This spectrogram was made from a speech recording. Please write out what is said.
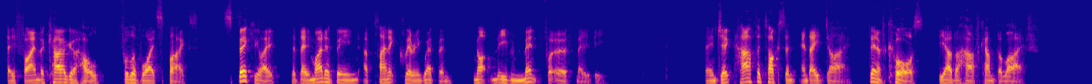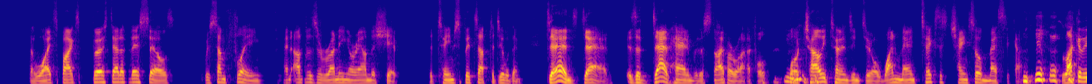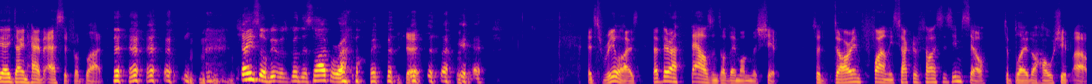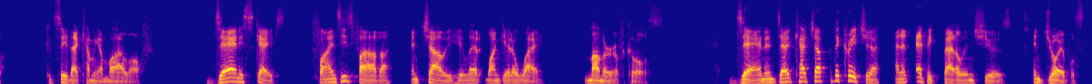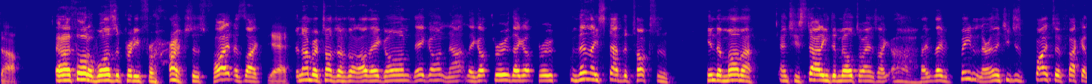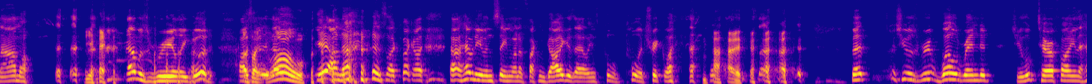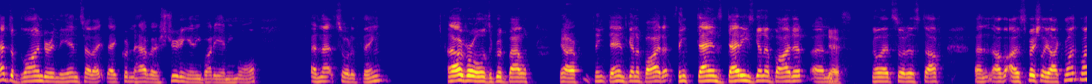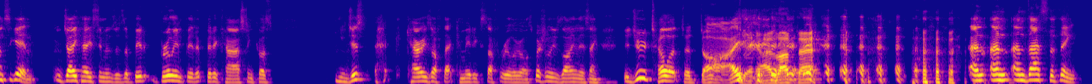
they find the cargo hold full of white spikes, speculate that they might have been a planet clearing weapon, not even meant for Earth, maybe. They inject half the toxin and they die. Then, of course, the other half come to life. The white spikes burst out of their cells, with some fleeing and others are running around the ship. The team splits up to deal with them. Dan's dad is a dab hand with a sniper rifle, while Charlie turns into a one man Texas chainsaw massacre. Luckily, they don't have acid for blood. Chainsaw bit was good. The sniper rifle. Yeah. yeah. It's realized that there are thousands of them on the ship. So Dorian finally sacrifices himself to blow the whole ship up. Could see that coming a mile off. Dan escapes, finds his father and Charlie, who let one get away. Mama, of course. Dan and Dad catch up with the creature, and an epic battle ensues. Enjoyable stuff. And I thought it was a pretty ferocious fight. It's like Yeah. the number of times I thought, oh, they're gone, they're gone. No, they got through, they got through. And then they stab the toxin into Mama, and she's starting to melt away. And it's like, oh, they, they've beaten her. And then she just bites her fucking arm off. Yeah. that was really good. I was like, that- whoa. yeah, I know. It's like fuck. I, I haven't even seen one of fucking Giger's aliens pull pull a trick like that. No. So- but she was re- well rendered. She looked terrifying. They had to blind her in the end, so they, they couldn't have her shooting anybody anymore, and that sort of thing. Overall, it was a good battle. You know, I think Dan's going to bite it. think Dan's daddy's going to bite it, and yes. all that sort of stuff. And I I especially like once again, J.K. Simmons is a bit brilliant bit of, bit of casting because he just carries off that comedic stuff really well. Especially he's lying there saying, "Did you tell it to die?" Yeah, I love that. and and and that's the thing.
